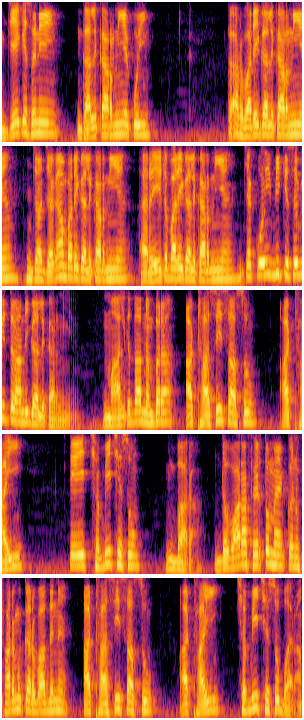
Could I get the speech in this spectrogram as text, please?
ਜੇ ਕਿਸੇ ਨੇ ਗੱਲ ਕਰਨੀ ਹੈ ਕੋਈ, ਘਰ ਬਾਰੇ ਗੱਲ ਕਰਨੀ ਹੈ ਜਾਂ ਜਗ੍ਹਾ ਬਾਰੇ ਗੱਲ ਕਰਨੀ ਹੈ, ਰੇਟ ਬਾਰੇ ਗੱਲ ਕਰਨੀ ਹੈ ਜਾਂ ਕੋਈ ਵੀ ਕਿਸੇ ਵੀ ਤਰ੍ਹਾਂ ਦੀ ਗੱਲ ਕਰਨੀ ਹੈ, ਮਾਲਕ ਦਾ ਨੰਬਰ ਆ 88728 ਤੇ 26612 ਦੁਬਾਰਾ ਫਿਰ ਤੋਂ ਮੈਂ ਕਨਫਰਮ ਕਰਵਾ ਦਿੰਨਾ 88728 26612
